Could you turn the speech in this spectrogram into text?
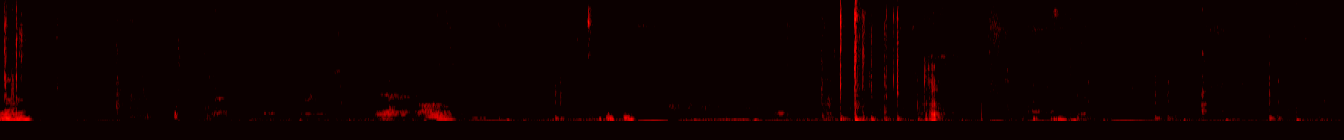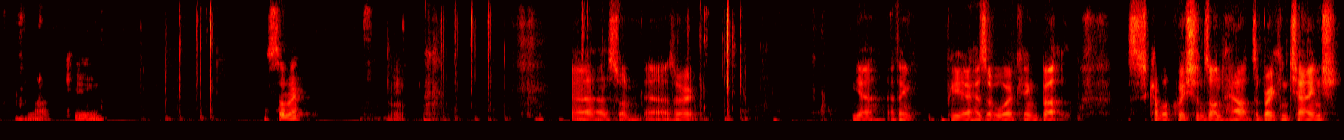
Mhm. Mhm. Okay. Sorry. Uh, this one, uh, sorry. Yeah, I think PA has it working, but there's a couple of questions on how it's a breaking change.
